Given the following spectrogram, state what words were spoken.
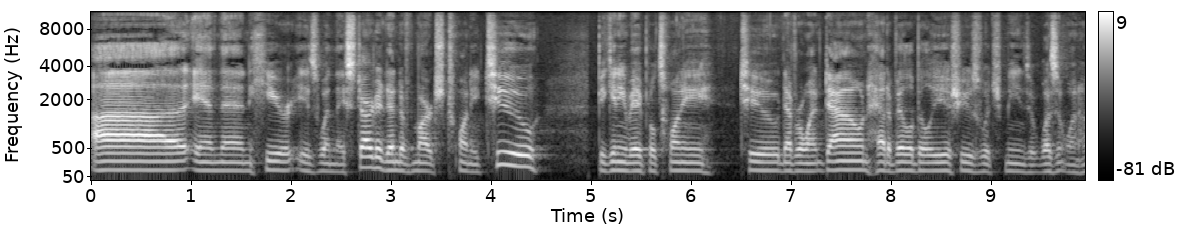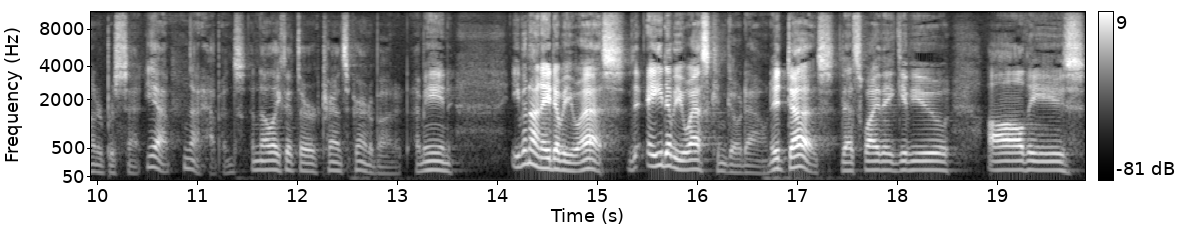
Uh, and then here is when they started, end of March 22, beginning of April 22, never went down, had availability issues, which means it wasn't 100%. Yeah, that happens. And I like that they're transparent about it. I mean, even on AWS, the AWS can go down. It does. That's why they give you all these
